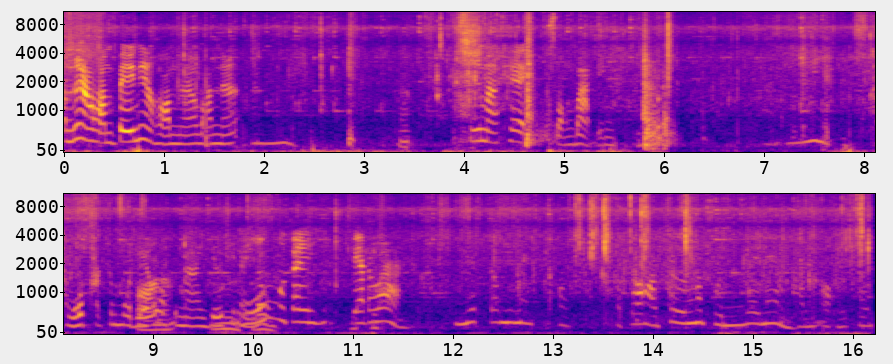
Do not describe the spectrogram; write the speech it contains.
อันนี้เอาหอมเปรย์เนี่ยหอมนะหวานนะซื้อมาแค่สองบาทเองโหผักจะหมดแล้วอะคุณนายเยอะที่ไหนโอ้แล้วมาไกลเปียดว่าเม็ดต้มนี่มันเอากระปองเอาตื้อมาปุ่นเลยแน่พันออกให้พ้น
